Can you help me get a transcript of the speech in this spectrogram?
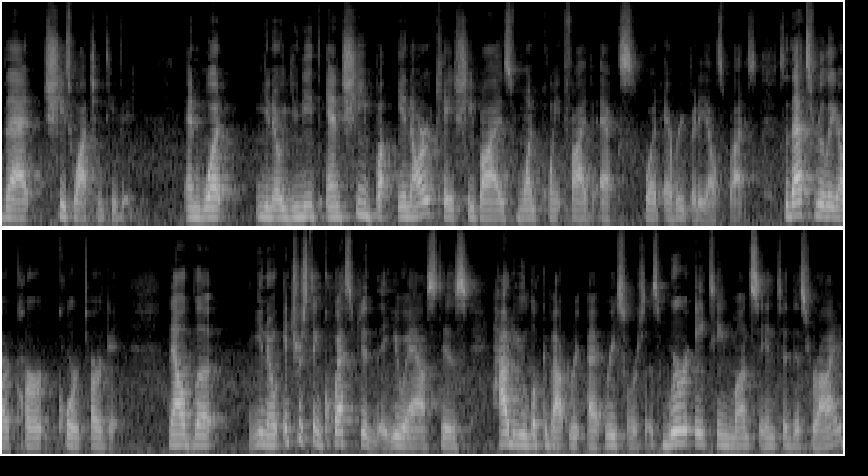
that she's watching TV. And what, you know, you need, and she, in our case, she buys 1.5x what everybody else buys. So that's really our core, core target. Now, the, you know, interesting question that you asked is, how do you look about re at resources? We're 18 months into this ride,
